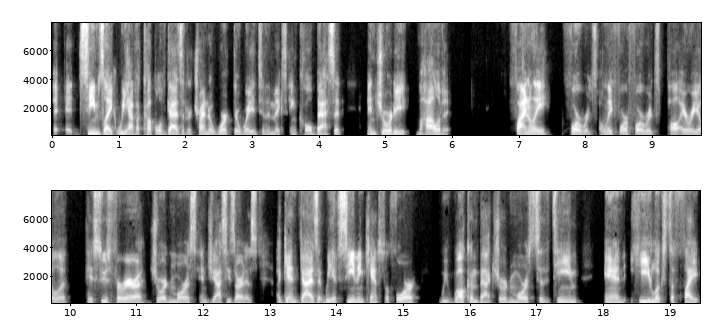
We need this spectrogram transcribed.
It, it seems like we have a couple of guys that are trying to work their way into the mix in Cole Bassett and Djordje Mihailovic. Finally, forwards, only four forwards Paul Arriola, Jesus Ferreira, Jordan Morris, and Gyasi Zardes. Again, guys that we have seen in camps before. We welcome back Jordan Morris to the team, and he looks to fight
